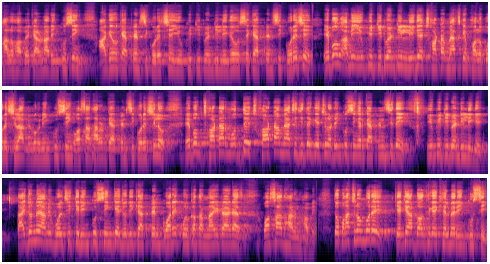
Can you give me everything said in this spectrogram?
ভালো হবে। কেননা রিঙ্কু সিং আগেও ক্যাপ্টেন্সি করেছে ইউপি টি টোয়েন্টি লিগেও সে ক্যাপ্টেন্সি করেছে। এবং আমি ইউপি টি টোয়েন্টি লিগে ছটা ম্যাচকে ফলো করেছিলাম এবং রিঙ্কু সিং অসাধারণ ক্যাপ্টেন্সি করেছিল। এবং ছটার মধ্যে ছটা ম্যাচ জিতে গিয়েছিল রিঙ্কু সিংয়ের ক্যাপ্টেন্সিতে ইউপি টি টোয়েন্টি লিগে তাই জন্যই আমি বলছি কি, রিঙ্কু সিংকে যদি ক্যাপ্টেন করে কলকাতা নাইট রাইডার্স অসাধারণ হবে। তো পাঁচ নম্বরে কে কে আর দল থেকে খেলবে রিঙ্কু সিং।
